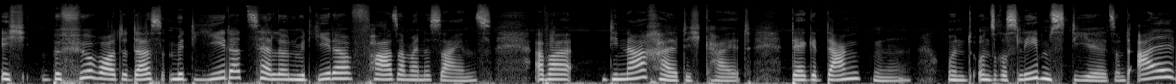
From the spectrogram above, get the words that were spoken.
ich befürworte das mit jeder Zelle und mit jeder Faser meines Seins. Aber die Nachhaltigkeit der Gedanken und unseres Lebensstils und all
